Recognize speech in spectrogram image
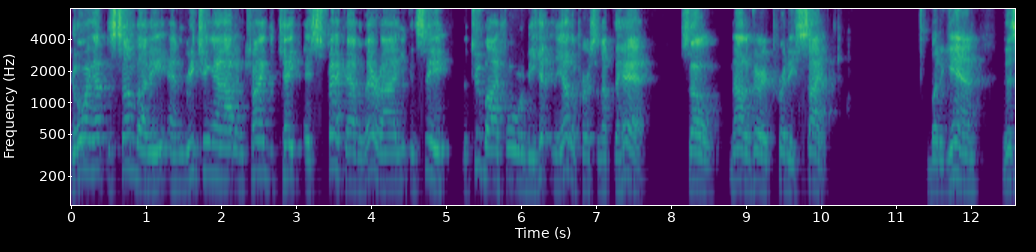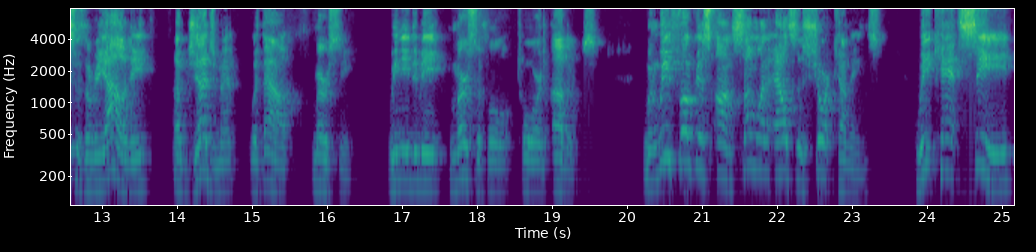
going up to somebody and reaching out and trying to take a speck out of their eye. You can see the two by four would be hitting the other person up the head. So, not a very pretty sight. But again, this is the reality of judgment without mercy. We need to be merciful toward others. When we focus on someone else's shortcomings, we can't see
